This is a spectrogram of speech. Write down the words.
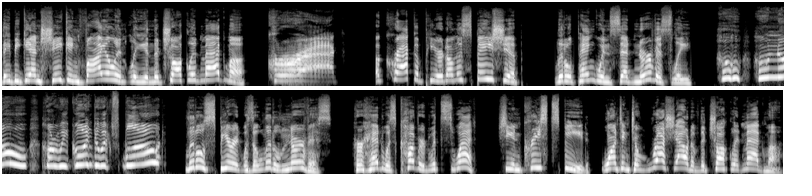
They began shaking violently in the chocolate magma. Crack! A crack appeared on the spaceship. Little Penguin said nervously, Oh, oh no! Are we going to explode? Little Spirit was a little nervous. Her head was covered with sweat. She increased speed, wanting to rush out of the chocolate magma.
